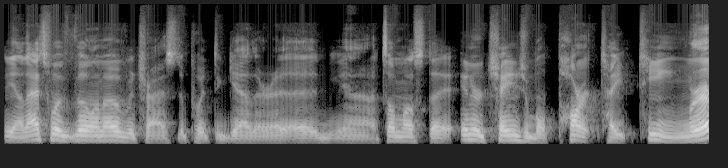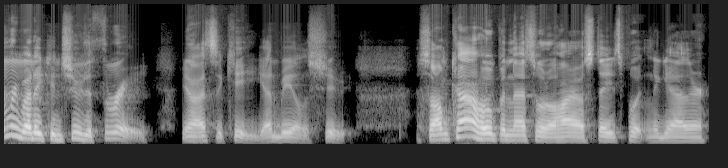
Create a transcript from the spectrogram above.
you know that's what Villanova tries to put together. Uh, you know, it's almost an interchangeable part type team where everybody can shoot a three. You know, that's the key. You got to be able to shoot. So I'm kind of hoping that's what Ohio State's putting together.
